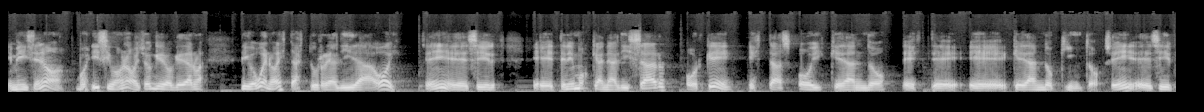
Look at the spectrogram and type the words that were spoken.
Y me dice, no, buenísimo, no, yo quiero quedar más. Digo, bueno, esta es tu realidad hoy. Es decir, eh, tenemos que analizar por qué estás hoy quedando, este, quedando quinto. ¿sí? Es decir,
